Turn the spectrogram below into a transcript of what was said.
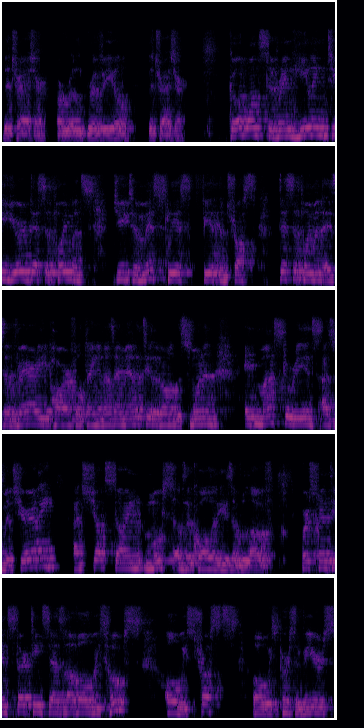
the treasure or re- reveal the treasure. God wants to bring healing to your disappointments due to misplaced faith and trust. Disappointment is a very powerful thing. And as I meditated on it this morning, it masquerades as maturity and shuts down most of the qualities of love. 1 Corinthians 13 says, Love always hopes, always trusts, always perseveres,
